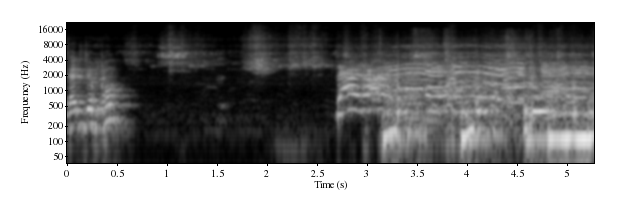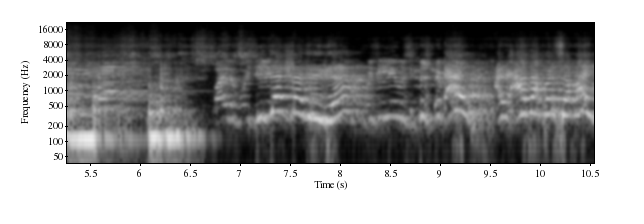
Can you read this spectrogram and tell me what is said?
సరే చెప్పు. వాళ్ళు ముసిలి ముసిలి ముసిలి అది ఆదా బాయ్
